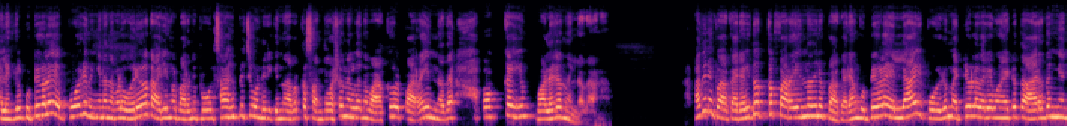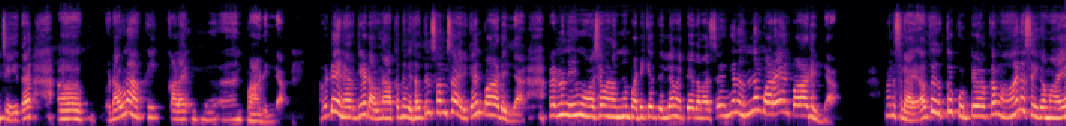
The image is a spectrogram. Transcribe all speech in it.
അല്ലെങ്കിൽ കുട്ടികളെ എപ്പോഴും ഇങ്ങനെ നമ്മൾ ഓരോ കാര്യങ്ങൾ പറഞ്ഞ് പ്രോത്സാഹിപ്പിച്ചുകൊണ്ടിരിക്കുന്നത് അവർക്ക് സന്തോഷം നൽകുന്ന വാക്കുകൾ പറയുന്നത് ഒക്കെയും വളരെ നല്ലതാണ്. അതിന് പകരം ഇതൊക്കെ പറയുന്നതിന് പകരം കുട്ടികളെ എല്ലായ്പ്പോഴും മറ്റുള്ളവരുമായിട്ട് താരതമ്യം ചെയ്ത് ഡൗൺ ആക്കി കളയാൻ പാടില്ല. അവരുടെ എനർജി ഡൗൺ ആക്കുന്ന വിധത്തിൽ സംസാരിക്കാൻ പാടില്ല. കാരണം നീ മോശമാണെന്നും പഠിക്കത്തില്ല മറ്റേ തമാശ ഇങ്ങനെ ഒന്നും പറയാൻ പാടില്ല. മനസ്സിലായോ. അതൊക്കെ കുട്ടികൾക്ക് മാനസികമായ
